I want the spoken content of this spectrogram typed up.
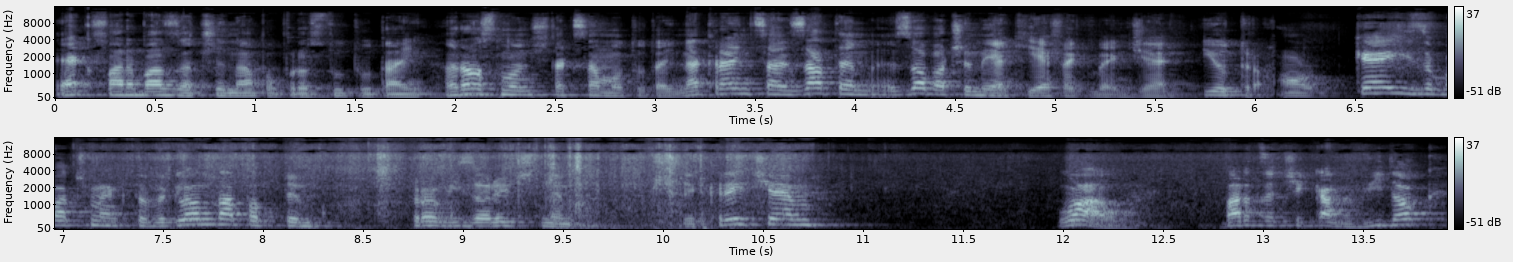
jak farba zaczyna po prostu tutaj rosnąć, tak samo tutaj na krańcach. Zatem zobaczymy, jaki efekt będzie jutro. Ok, zobaczmy, jak to wygląda pod tym prowizorycznym przykryciem. Wow, bardzo ciekawy widok.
